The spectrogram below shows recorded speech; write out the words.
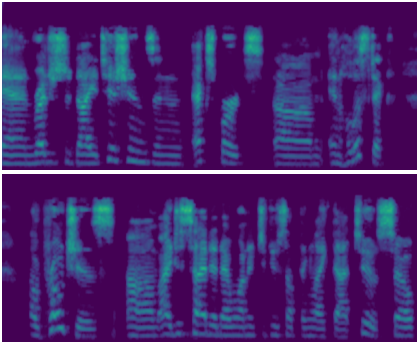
and registered dietitians and experts um, in holistic approaches, um, I decided I wanted to do something like that too. So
